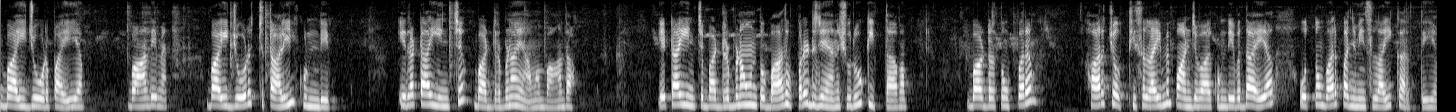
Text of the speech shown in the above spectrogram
22 ਜੋੜ ਪਾਏ ਆ। ਬਾਹਾਂ ਦੇ ਮੈਂ 22 ਜੋੜ 44 ਕੁੰਡੇ। ਇਹਦਾ 2.5 ਇੰਚ ਬਾਰਡਰ ਬਣਾਇਆ ਵਾ ਬਾਹਾਂ ਦਾ। ਇਹ 2.5 ਇੰਚ ਬਾਰਡਰ ਬਣਾਉਣ ਤੋਂ ਬਾਅਦ ਉੱਪਰ ਡਿਜ਼ਾਈਨ ਸ਼ੁਰੂ ਕੀਤਾ ਵਾ। ਬਾਰਡਰ ਤੋਂ ਉੱਪਰ ਹਰ ਚੌਥੀ ਸਿਲਾਈ ਮੈਂ ਪੰਜ ਵਾਰ ਕੁੰਡੇ ਵਧਾਏ ਆ, ਉਸ ਤੋਂ ਬਾਅਦ ਪੰਜਵੀਂ ਸਿਲਾਈ ਕਰਤੀ ਆ।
